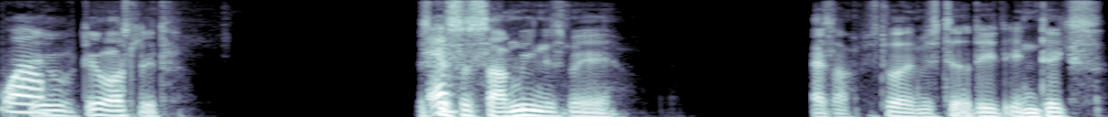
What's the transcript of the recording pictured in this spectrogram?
Wow. Det, er jo, det er jo også lidt. Det skal Ja. så sammenlignes med, altså hvis du havde investeret i et indeks,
